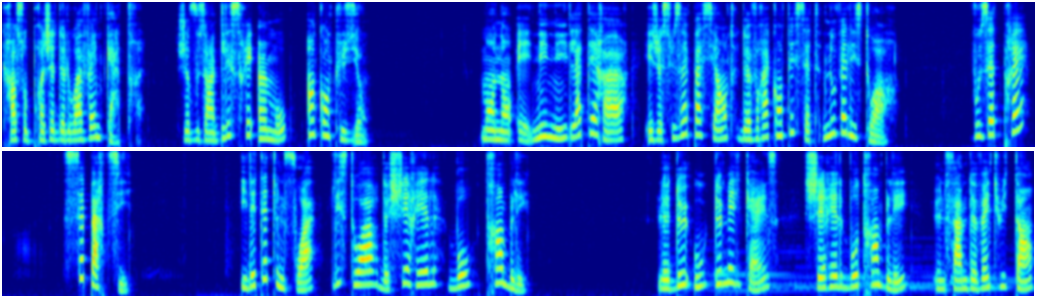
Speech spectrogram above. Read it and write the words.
grâce au projet de loi 24. Je vous en glisserai un mot en conclusion. Mon nom est Nini la Terreur et je suis impatiente de vous raconter cette nouvelle histoire. Vous êtes prêts? C'est parti! Il était une fois l'histoire de Cheryl Beau Tremblay. Le 2 août 2015, Cheryl Beau Tremblay, une femme de 28 ans,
